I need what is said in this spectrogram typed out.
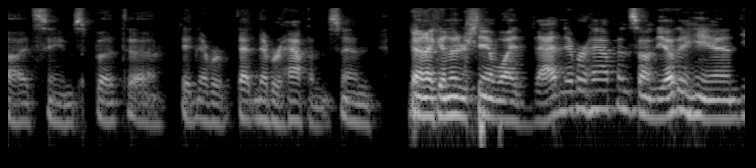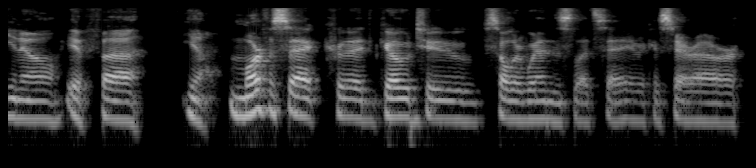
Uh, it seems, but uh, it never that never happens, and and I can understand why that never happens. On the other hand, you know, if uh, you know Morphisec could go to SolarWinds, let's say, or Kaseya or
